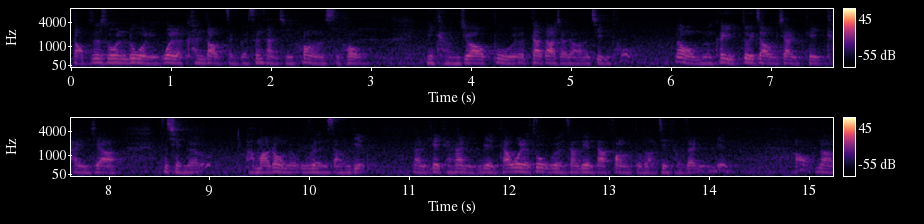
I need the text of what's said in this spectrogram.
导致说，如果你为了看到整个生产情况的时候，你可能就要布大大小小的镜头。那我们可以对照一下，你可以看一下之前的 Amazon 的无人商店。那你可以看看里面，他为了做无人商店，他放了多少镜头在里面。好，那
